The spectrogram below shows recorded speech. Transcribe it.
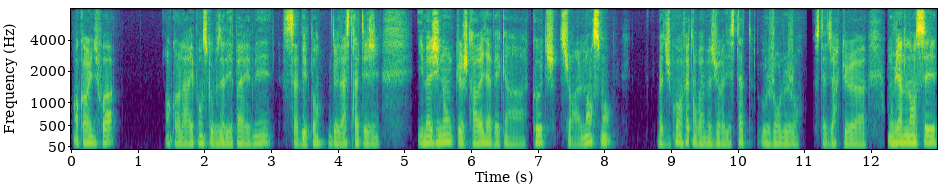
encore une fois, encore la réponse que vous n'avez pas aimée, ça dépend de la stratégie. Imaginons que je travaille avec un coach sur un lancement. Bah, du coup, en fait, on va mesurer les stats au jour le jour. C'est-à-dire que euh, on vient de lancer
